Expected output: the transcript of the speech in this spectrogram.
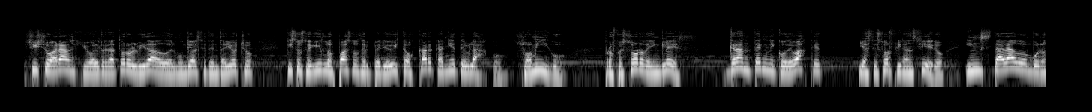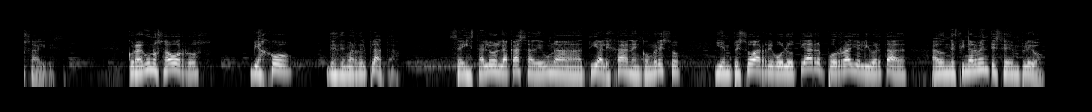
Gillo Arangio, el relator olvidado del Mundial 78, quiso seguir los pasos del periodista Oscar Cañete Blasco, su amigo, profesor de inglés, gran técnico de básquet y asesor financiero, instalado en Buenos Aires. Con algunos ahorros, viajó desde Mar del Plata. Se instaló en la casa de una tía lejana en Congreso y empezó a revolotear por Radio Libertad, a donde finalmente se empleó.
